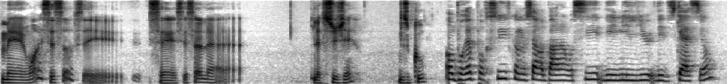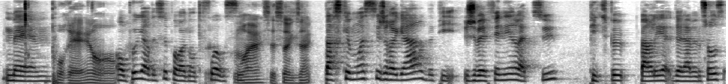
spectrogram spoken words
Mais ouais, c'est ça. C'est, c'est, ça la- le sujet, du coup. on pourrait poursuivre comme ça en parlant aussi des milieux d'éducation, mais Pourrait, on... on peut garder ça pour une autre fois aussi. Ouais, c'est ça, exact. Parce que moi, si je regarde, puis je vais finir là-dessus, puis tu peux parler de la même chose,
